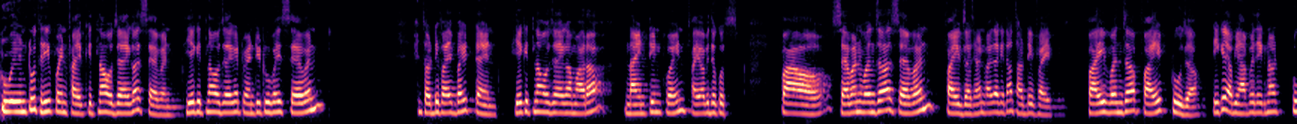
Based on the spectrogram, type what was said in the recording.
two into three point five कितना हो जाएगा? सेवन ये कितना हो जाएगा? Twenty two by seven thirty five by ten ये कितना हो जाएगा हमारा? नाइनटीन पॉइंट फाइव अभी देखो सेवन वन जा सेवन फाइव जा सेवन फाइव जा, कितना? थर्टी फाइव फाइव वन जा, फाइव टू जा, ठीक है? अब यहाँ पे देखना, टू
